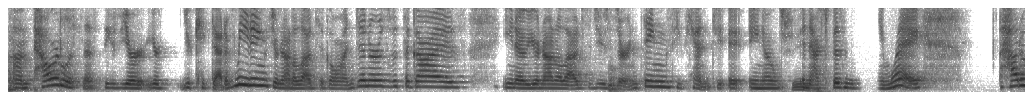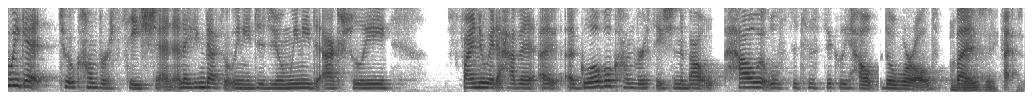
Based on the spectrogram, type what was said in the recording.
um, powerlessness because you're you're you're kicked out of meetings, you're not allowed to go on dinners with the guys, you know, you're not allowed to do certain things, you can't do you know Jeez. enact business the same way. How do we get to a conversation? And I think that's what we need to do, and we need to actually find a way to have a, a, a, global conversation about how it will statistically help the world. Amazing. But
